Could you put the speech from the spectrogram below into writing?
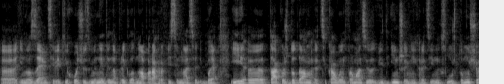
е, іноземців, які хочуть змінити, наприклад, на параграф 18б. І е, також додам цікаву інформацію від інших міграційних служб, тому що,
